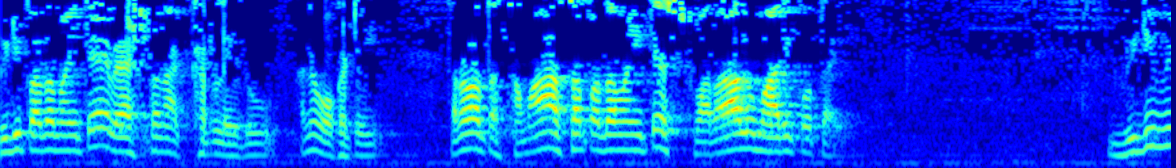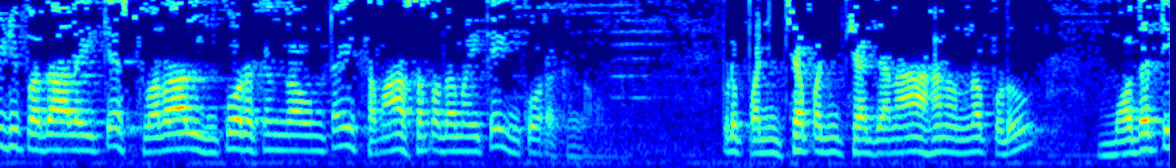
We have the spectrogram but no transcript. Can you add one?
విడి పదమైతే వేష్టన అక్కర్లేదు అని ఒకటి. తర్వాత సమాస పదమైతే స్వరాలు మారిపోతాయి. విడివిడి పదాలైతే స్వరాలు ఇంకో రకంగా ఉంటాయి సమాస పదమైతే ఇంకో రకంగా ఉంటాయి. ఇప్పుడు పంచ పంచ జనాహన ఉన్నప్పుడు మొదటి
